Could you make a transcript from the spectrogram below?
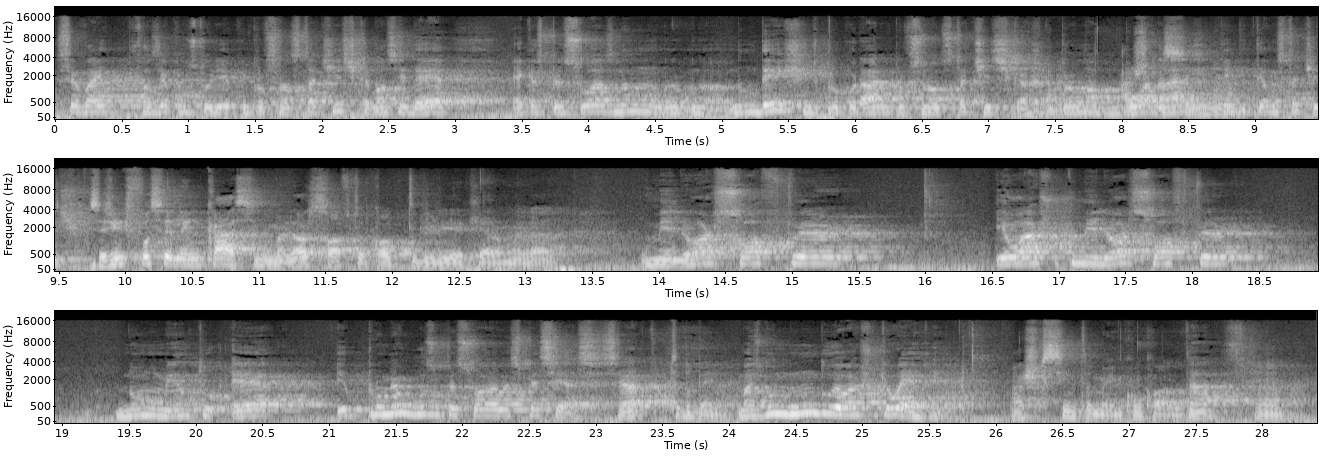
você vai fazer a consultoria com um profissional de estatística. Nossa ideia é que as pessoas não, não, não deixem de procurar um profissional de estatística. Acho que para uma boa Acho análise sim, tem é. que ter um estatístico. Se a gente fosse elencar assim, o melhor software, qual que tu diria que era o melhor? O melhor software, eu acho que o melhor software no momento é para o meu uso pessoal é o SPSS, certo? Tudo bem. Mas no mundo eu acho que é o R. Acho que sim também, concordo. Tá? É.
